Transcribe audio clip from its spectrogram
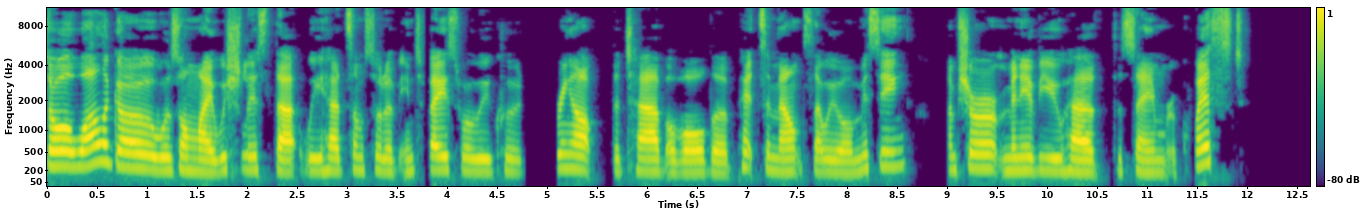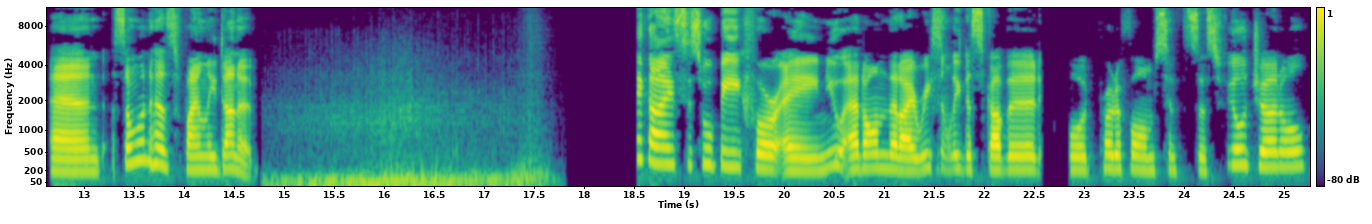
So a while ago, it was on my wish list that we had some sort of interface where we could bring up the tab of all the pets amounts that we were missing. I'm sure many of you had the same request, and someone has finally done it. Hey guys, this will be for a new add-on that I recently discovered called Protoform Synthesis Field Journal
